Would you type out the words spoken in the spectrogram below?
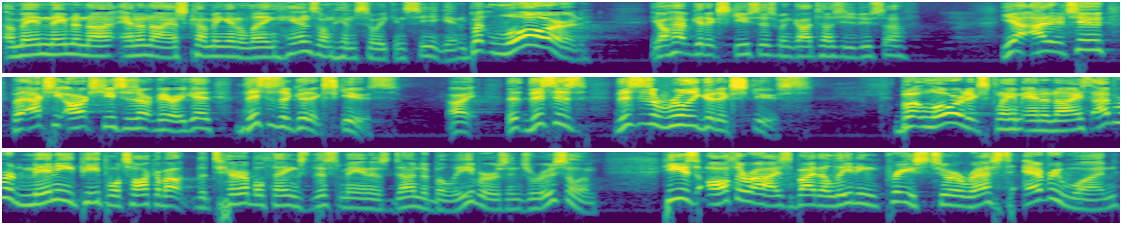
a man named Ananias coming in and laying hands on him so he can see again. But Lord, y'all have good excuses when God tells you to do stuff? Yeah, I do too, but actually our excuses aren't very good. This is a good excuse. All right, this is, this is a really good excuse. But Lord, exclaimed Ananias, I've heard many people talk about the terrible things this man has done to believers in Jerusalem. He is authorized by the leading priests to arrest everyone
